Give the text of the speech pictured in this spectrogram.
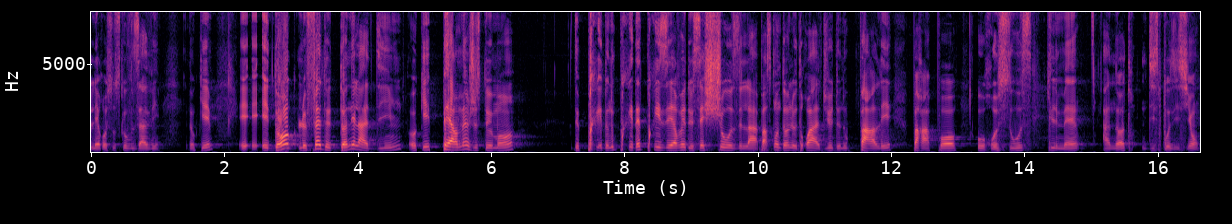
les ressources que vous avez. ok? Et, donc, le fait de donner la dîme ok, permet justement de, de nous d'être préservés de ces choses-là, parce qu'on donne le droit à Dieu de nous parler par rapport aux ressources qu'il met à notre disposition.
